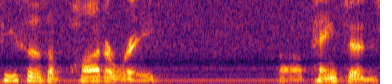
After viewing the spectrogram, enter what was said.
pieces of pottery uh, painted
